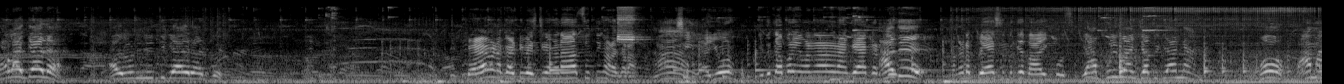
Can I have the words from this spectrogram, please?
நல்லா கேளு. அது ஒன்று நிறுத்தி கேக்குறாரு கேவனை கட்டி வச்சுக்கங்கண்ணா சுத்தி நடக்கிறான் ஐயோ இதுக்கப்புறம் இவனா நான் கேட்கறேன் அது. அவங்ககிட்ட பேசுறதுக்கே வாய் கூசு என் புளிமான் ஜப்பு கேன ஓ ஆமா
